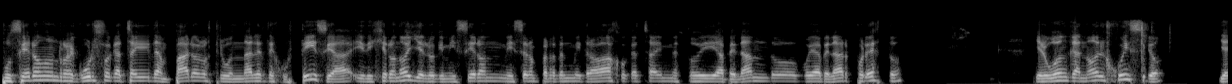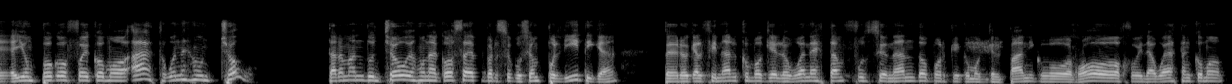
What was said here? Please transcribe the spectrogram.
pusieron un recurso, ¿cachai?, de amparo a los tribunales de justicia y dijeron, oye, lo que me hicieron, me hicieron perder mi trabajo, ¿cachai? Me estoy apelando, voy a apelar por esto. Y el buen ganó el juicio y ahí un poco fue como, ah, esto bueno es un show. Estar armando un show es una cosa de persecución política, pero que al final como que los buenos están funcionando porque como que el pánico rojo y la weá están como,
